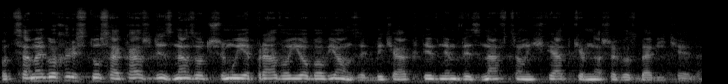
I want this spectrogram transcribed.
Od samego Chrystusa każdy z nas otrzymuje prawo i obowiązek bycia aktywnym wyznawcą i świadkiem naszego Zbawiciela.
